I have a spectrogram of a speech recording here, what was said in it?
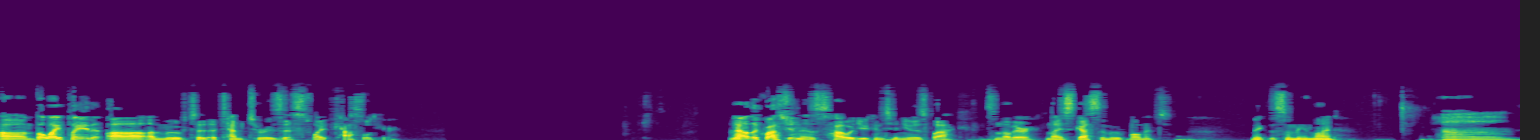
Um, but white played uh, a move to attempt to resist. White castled here. Now the question is, how would you continue as black? It's another nice guess the move moment. Make this a main line. Um.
